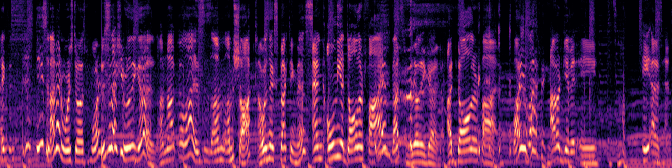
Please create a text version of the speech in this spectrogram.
it's decent. I've had worse donuts before. This is actually really good. I'm not gonna lie. This is I'm I'm shocked. I wasn't expecting this, and only a dollar five. That's really good. A dollar five. Why are you laughing? I would give it a it's not. eight out of ten.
